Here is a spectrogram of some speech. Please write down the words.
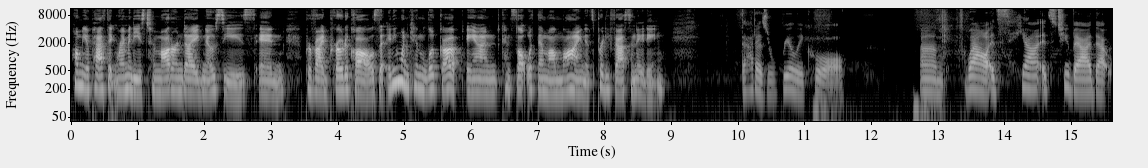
homeopathic remedies to modern diagnoses and provide protocols that anyone can look up and consult with them online. It's pretty fascinating. That is really cool. Um, wow, it's yeah, it's too bad that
